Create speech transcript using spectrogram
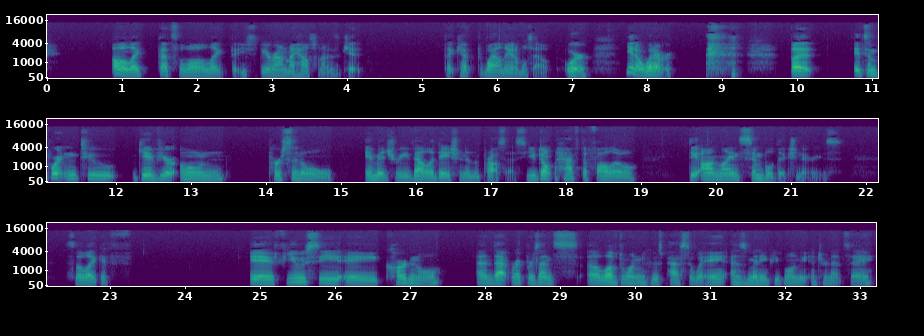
oh, like that's the wall like that used to be around my house when I was a kid that kept wild animals out or you know, whatever. but it's important to give your own personal imagery validation in the process. You don't have to follow the online symbol dictionaries. So like if if you see a cardinal and that represents a loved one who's passed away, as many people on the internet say,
